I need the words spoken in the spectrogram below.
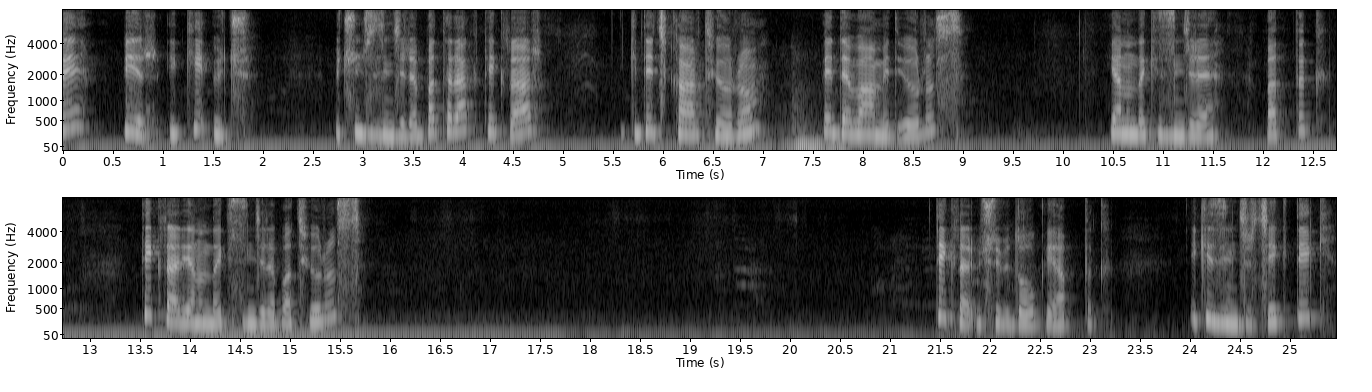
ve 1 2 3 üçüncü zincire batarak tekrar 2'de çıkartıyorum ve devam ediyoruz. Yanındaki zincire battık. Tekrar yanındaki zincire batıyoruz. Tekrar üçlü bir dolgu yaptık. 2 zincir çektik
